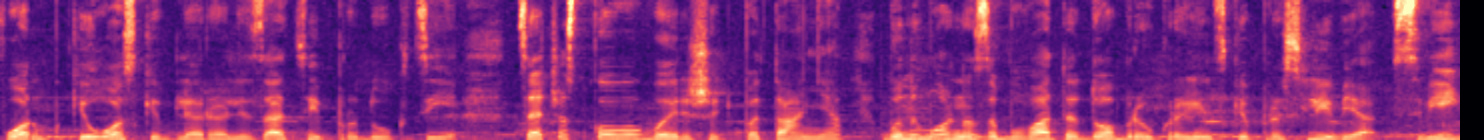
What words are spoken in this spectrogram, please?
форм, кіосків для реалізації продукції. Це частково вирішить питання, бо не можна забувати добре українське прислів'я свій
